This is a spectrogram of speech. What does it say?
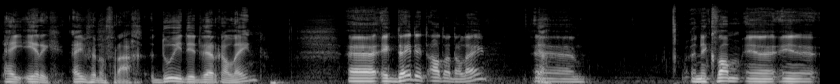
Hey Erik, even een vraag. Doe je dit werk alleen? Ik deed dit altijd alleen. Ja. En ik kwam in,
